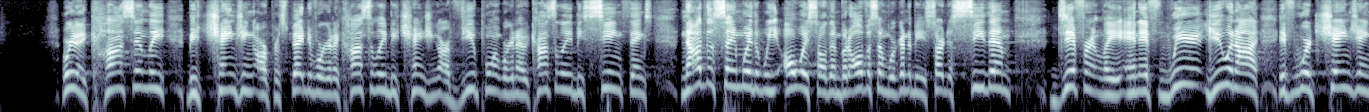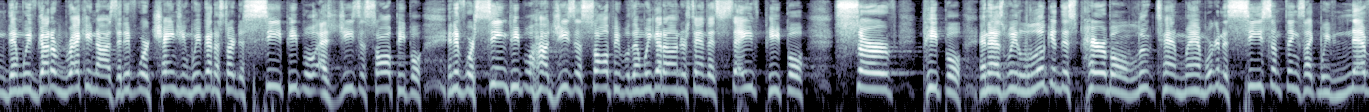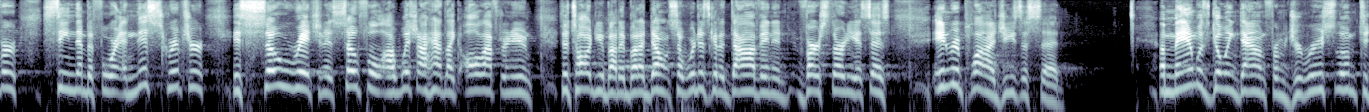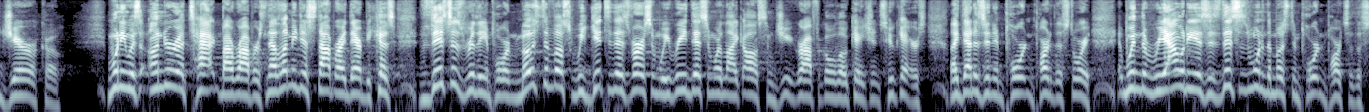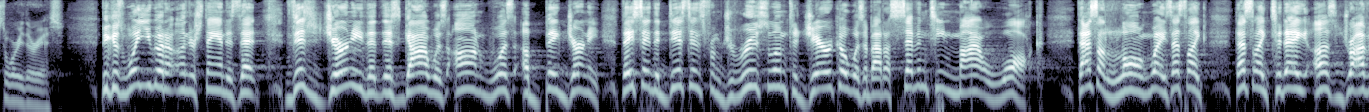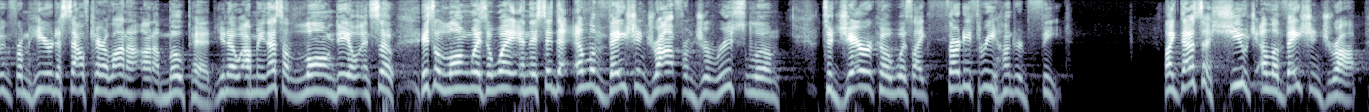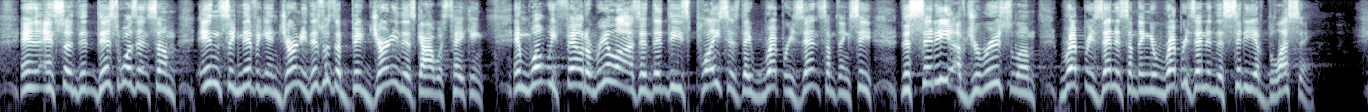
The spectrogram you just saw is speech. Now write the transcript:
We're going to constantly be changing our perspective. We're going to constantly be changing our viewpoint. We're going to constantly be seeing things not the same way that we always saw them, but all of a sudden we're going to be starting to see them differently. And if we're, you and I, if we're changing, then we've got to recognize that if we're changing, we've got to start to see people as Jesus saw people. And if we're seeing people how Jesus saw people, then we got to understand that save people serve people. And as we look at this parable in Luke 10, man, we're going to see some things like we've never seen them before. And this scripture is so rich and it's so full. I wish I had like all afternoon to talk to you about it, but I don't. So we're just going to dive in. In verse 30, it says, In reply, Jesus said, A man was going down from Jerusalem to Jericho when he was under attack by robbers. Now, let me just stop right there because this is really important. Most of us, we get to this verse and we read this and we're like, oh, some geographical locations, who cares? Like, that is an important part of the story. When the reality is, is this is one of the most important parts of the story there is. Because what you got to understand is that this journey that this guy was on was a big journey. They say the distance from Jerusalem to Jericho was about a 17 mile walk. That's a long ways. That's like that's like today us driving from here to South Carolina on a moped. You know, I mean, that's a long deal. And so it's a long ways away. And they said the elevation drop from Jerusalem to Jericho was like 3,300 feet. Like that's a huge elevation drop. And, and so th- this wasn't some insignificant journey. This was a big journey this guy was taking. And what we fail to realize is that these places, they represent something. See, the city of Jerusalem represented something. It represented the city of blessing.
